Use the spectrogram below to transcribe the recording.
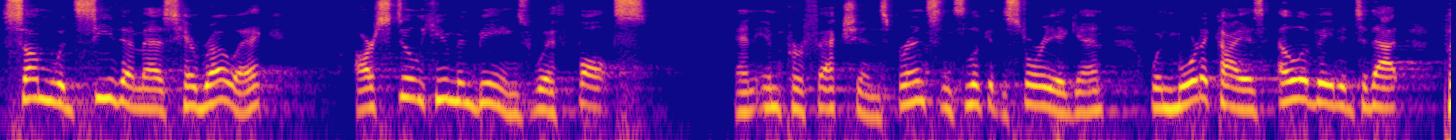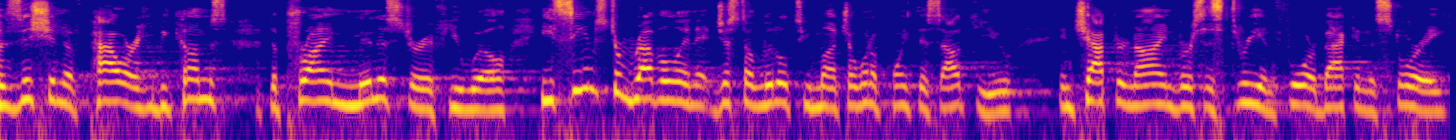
some would see them as heroic, are still human beings with faults and imperfections. For instance, look at the story again. When Mordecai is elevated to that position of power, he becomes the prime minister, if you will. He seems to revel in it just a little too much. I want to point this out to you. In chapter 9, verses 3 and 4, back in the story,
